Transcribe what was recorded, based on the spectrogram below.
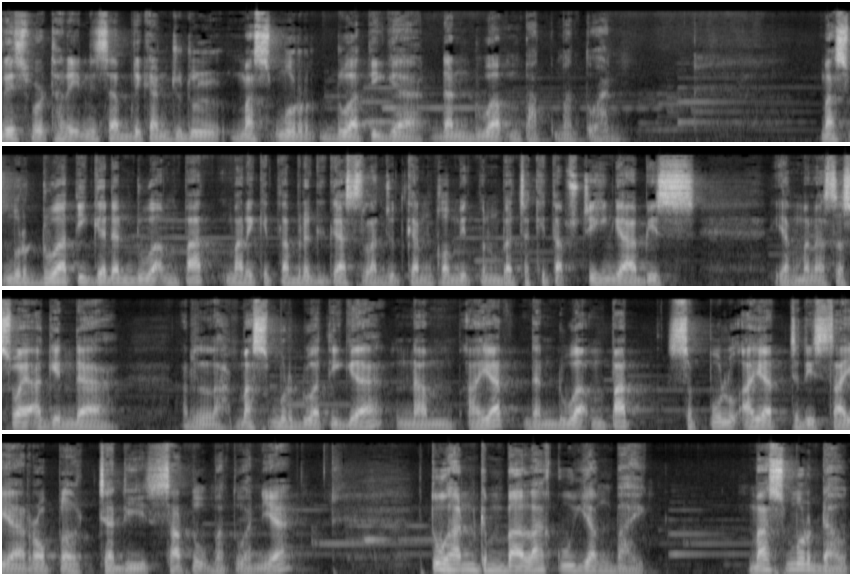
Grace Word hari ini saya berikan judul Mazmur 23 dan 24 umat Tuhan. Mazmur 23 dan 24, mari kita bergegas selanjutkan komitmen baca kitab suci hingga habis, yang mana sesuai agenda adalah Mazmur 23, 6 ayat, dan 24, 10 ayat, jadi saya ropel jadi satu umat Tuhan ya. Tuhan gembalaku yang baik. Mazmur Daud,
